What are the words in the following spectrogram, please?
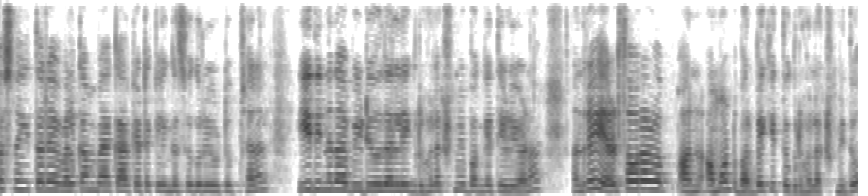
ಹಲೋ ಸ್ನೇಹಿತರೆ, welcome back architect Lingasaguru YouTube channel. ಈ ದಿನದ ವಿಡಿಯೋದಲ್ಲಿ ಗೃಹಲಕ್ಷ್ಮಿ ಬಗ್ಗೆ ತಿಳಿಯೋಣ. ಅಂದರೆ ಎರಡು ಸಾವಿರ ಅಮೌಂಟ್ ಬರಬೇಕಿತ್ತು ಗೃಹಲಕ್ಷ್ಮಿದು,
